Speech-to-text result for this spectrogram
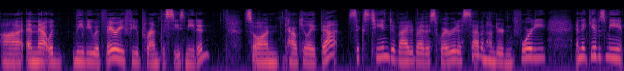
uh, and that would leave you with very few parentheses needed. So I'll calculate that. 16 divided by the square root of 740, and it gives me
